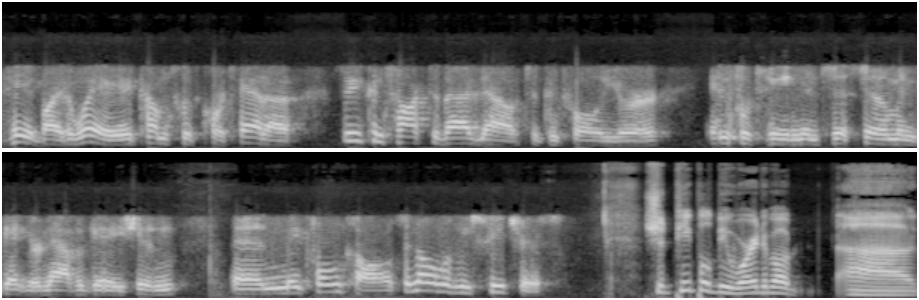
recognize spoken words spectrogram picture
hey, by the way, it comes with Cortana. So you can talk to that now to control your infotainment system and get your navigation and make phone calls and all of these features. Should people be worried about uh,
